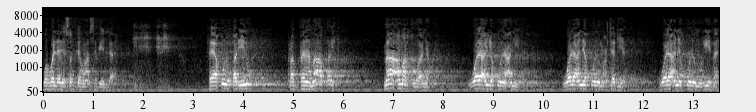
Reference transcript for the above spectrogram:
وهو الذي صده عن سبيل الله. فيقول قرينه ربنا ما أطغيته ما أمرته أن يكون ولا أن يكون عنيدا ولا أن يكون معتديا ولا أن يكون مريبا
